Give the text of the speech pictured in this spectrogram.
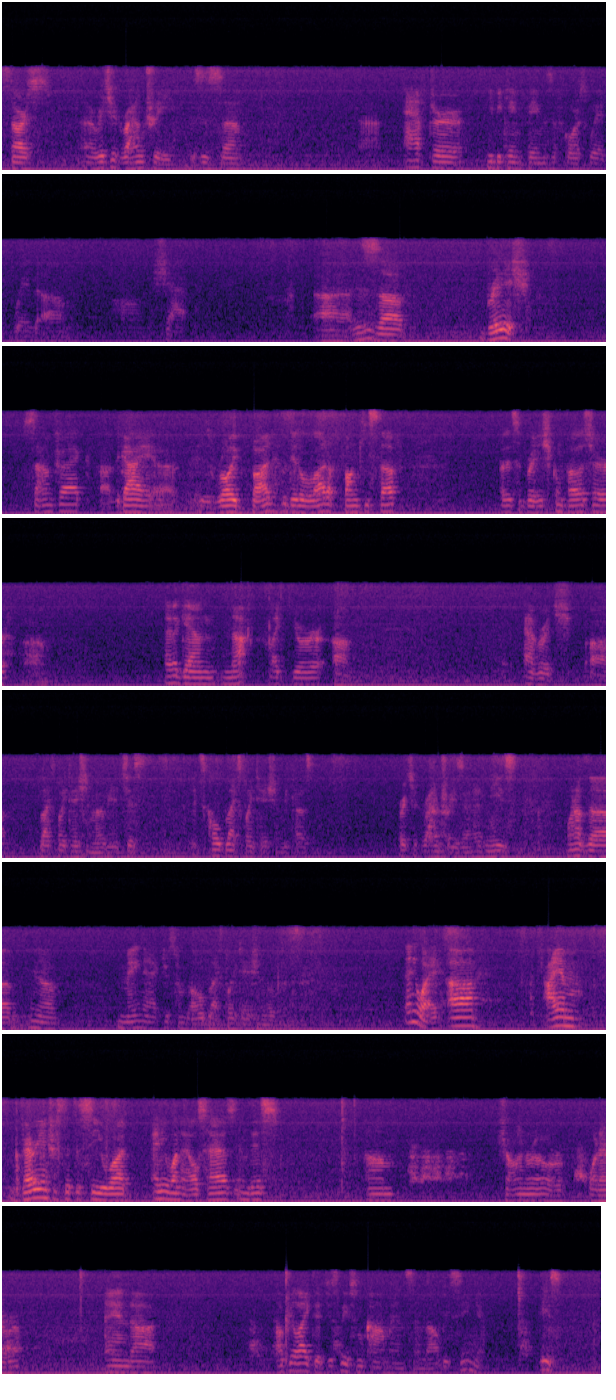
stars uh, Richard Roundtree. This is uh, uh, after he became famous, of course, with with um, um, Shaft. Uh, this is a British soundtrack. Uh, the guy uh, is Roy Budd, who did a lot of funky stuff, but it's a British composer. Um, and again, not like your um, average uh, exploitation movie. It's just it's called blaxploitation because Richard Roundtree's in it, and he's one of the you know main actors from the whole blaxploitation movement. Anyway, uh, I am very interested to see what anyone else has in this um, genre or whatever. And uh, I hope you liked it. Just leave some comments and I'll be seeing you. Peace.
